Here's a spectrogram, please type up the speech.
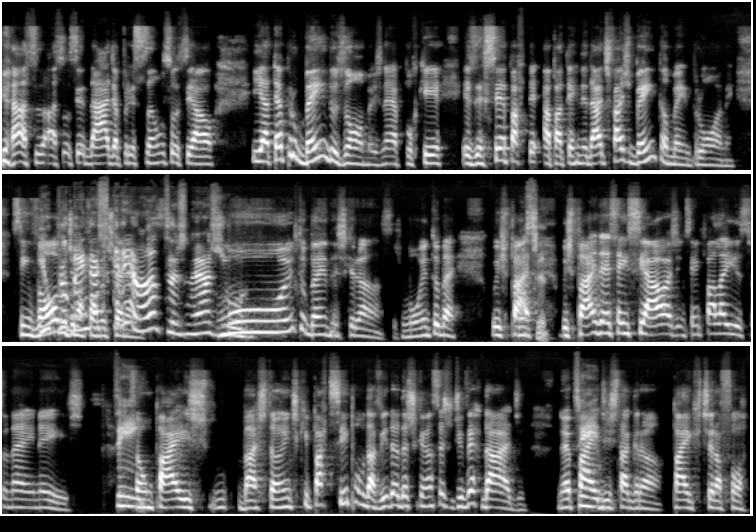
a, a, sociedade, a pressão social e até para o bem dos homens, né? Porque exercer a paternidade faz bem também para o homem. Se envolve e de uma bem forma das diferente. crianças, né, Ju? Muito bem das crianças, muito bem. Os pais, os pais é essencial, a gente sempre fala isso, né, Inês? Sim. São pais bastante que participam da vida das crianças de verdade. Não é pai Sim. de Instagram, pai que tira foto.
